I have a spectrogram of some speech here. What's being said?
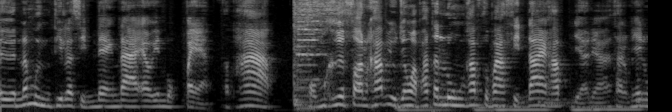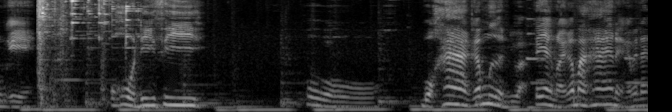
ริญนะมึงทีละสินแดงได้เอลเอ็นบวกแปดสภาพ ผมคือซอนครับอยู่จังหวัดพัทลุงครับ สุภาษิตได้ครับ เดี๋ยวเดี๋ยวสัตว์ไม่ใช่ลุงเอโอ้โหดีซีโอ้บวกห้าก็หมื่นอยู่อะก็อย่างน้อยก็มาห้าหน่อยก็ไม่ได้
